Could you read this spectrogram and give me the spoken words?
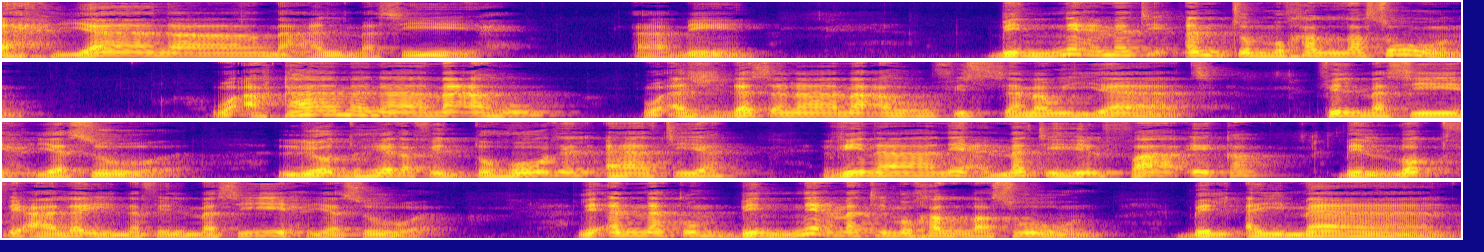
أحيانا مع المسيح. آمين. بالنعمة أنتم مخلصون وأقامنا معه وأجلسنا معه في السماويات في المسيح يسوع ليظهر في الدهور الآتية غنى نعمته الفائقة باللطف علينا في المسيح يسوع لأنكم بالنعمة مخلصون بالأيمان.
